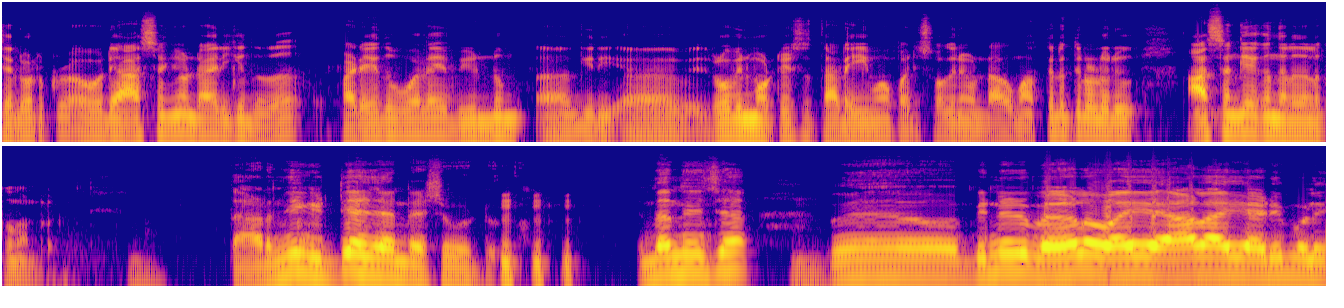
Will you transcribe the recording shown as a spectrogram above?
ചിലവർക്ക് ഒരു ആശങ്ക ഉണ്ടായിരിക്കുന്നത് പഴയതുപോലെ വീണ്ടും ഗിരി റോബിൻ മോട്ടോഴ്സ് തടയുമോ പരിശോധന ഉണ്ടാകുമോ അത്തരത്തിലുള്ളൊരു ആശങ്കയൊക്കെ നിലനിൽക്കുന്നുണ്ട്. തടഞ്ഞു കിട്ടിയാൽ ഞാൻ രക്ഷപ്പെട്ടു. എന്താന്ന് വെച്ചാൽ പിന്നെ ഒരു ബഹളമായി ആളായി അടിപൊളി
